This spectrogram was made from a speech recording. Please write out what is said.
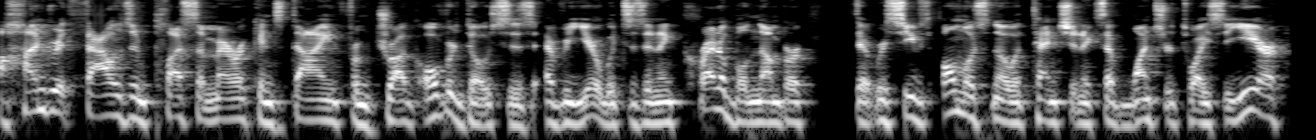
100,000 plus Americans dying from drug overdoses every year, which is an incredible number that receives almost no attention except once or twice a year.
